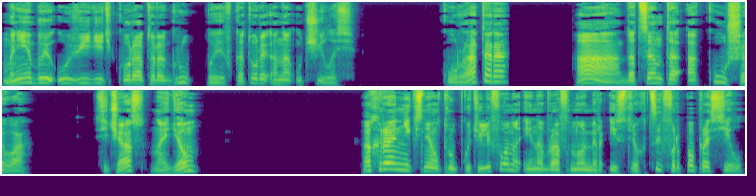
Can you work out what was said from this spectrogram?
Мне бы увидеть куратора группы, в которой она училась. Куратора? А, доцента Акушева. Сейчас найдем. Охранник снял трубку телефона и, набрав номер из трех цифр, попросил.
